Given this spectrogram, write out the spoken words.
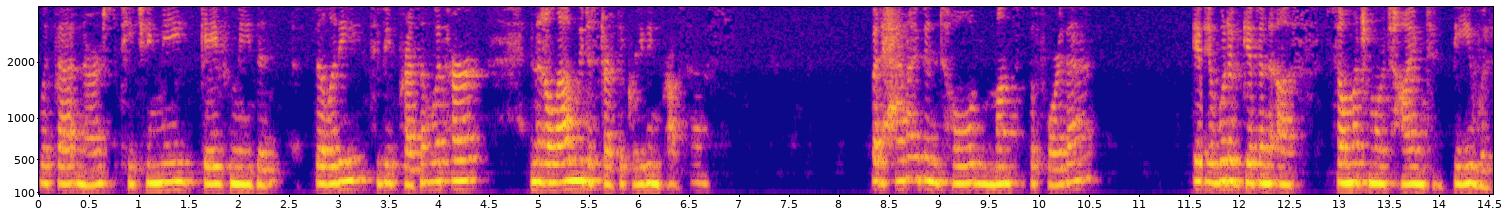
with that nurse teaching me gave me the ability to be present with her and it allowed me to start the grieving process. But had I been told months before that, it, it, would have given us so much more time to be with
